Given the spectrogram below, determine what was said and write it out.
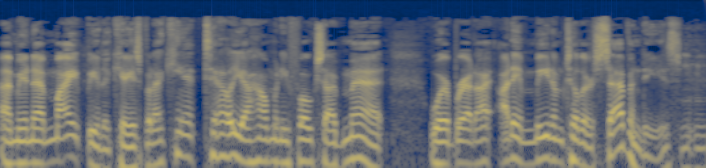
I mean, that might be the case, but I can't tell you how many folks I've met where, Brad, I, I didn't meet them till their 70s, mm-hmm.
